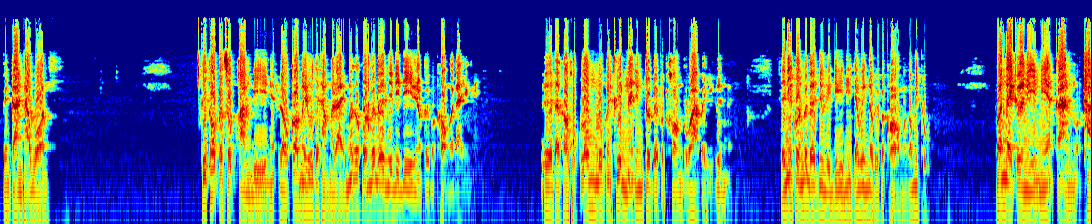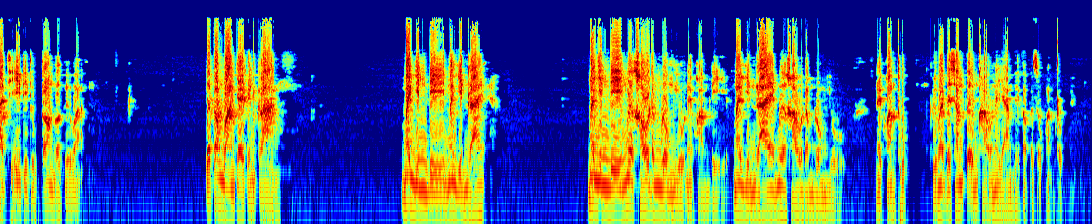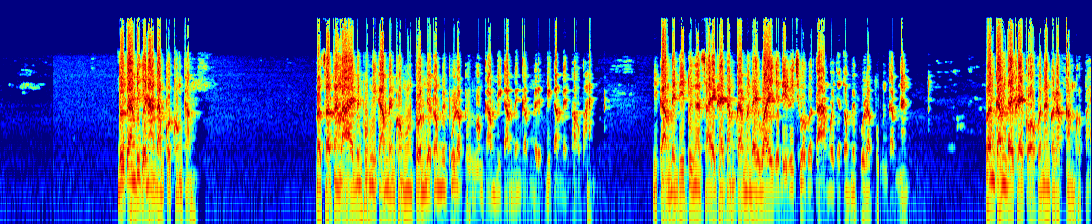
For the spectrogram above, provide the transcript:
เป็นการถาวร คือเขาประสบความดีเนี่ย เราก็ไม่รู้จะทำอะไร เมื่อคนก็เดินดีๆเราไปประคองก็ได้ยังไง เออ แต่เขาหกล้มลุกไม่ขึ้นเนี่ยยังช่วยไปประคองก็ว่าไปอีกเรื่องนึงแต่นี่คนก็เดินอยู่ดีๆนี่จะวิ่งเข้าไปประคองมันก็ไม่ถูก เพราะในกรณีนี้การท่าทีที่ถูกต้องก็คือว่า จะต้องวางใจเป็นกลาง ไม่ยินดีไม่ยินร้ายไม่ยินดีเมื่อเขาดำรงอยู่ในความดี ไม่ยินร้ายเมื่อเขาดำรงอยู่ในความทุกข์คือไม่ไปซ้ำเติมเขาในยามที่เขาประสบความทุกข์โดยการพิจารณาตามกฎของกรรม ประสาททั้งหลายเป็นผู้มีกรรมเป็นของของตนจะต้องเป็นผู้รับผลของกรรมมีกรรมเป็นกำเนิด มีกรรมเป็นเผ่าพันธุ์มีกรรมเป็นที่พึ่งอาศัยใครทำกรรมมันใดไว้จะดีหรือชั่วก็ตามก็จะต้องเป็นผู้รับผลกรรมนั้นผลกรรมใดใครก่อคนนั้นก็รับกรรมเข้าไป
